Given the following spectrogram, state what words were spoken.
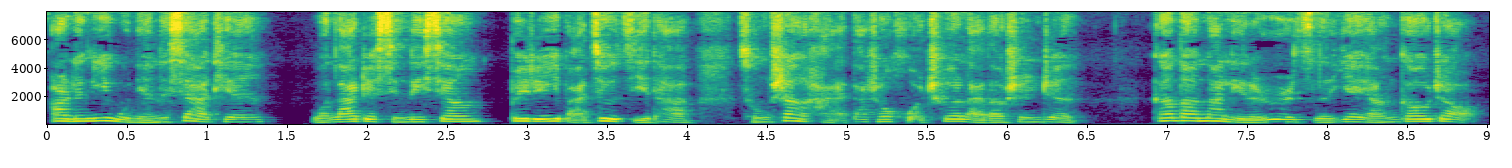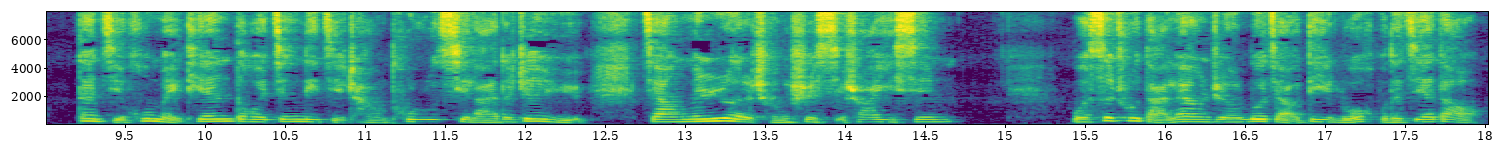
二零一五年的夏天，我拉着行李箱，背着一把旧吉他，从上海搭乘火车来到深圳。刚到那里的日子，艳阳高照，但几乎每天都会经历几场突如其来的阵雨，将温热的城市洗刷一新。我四处打量着落脚地罗湖的街道，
